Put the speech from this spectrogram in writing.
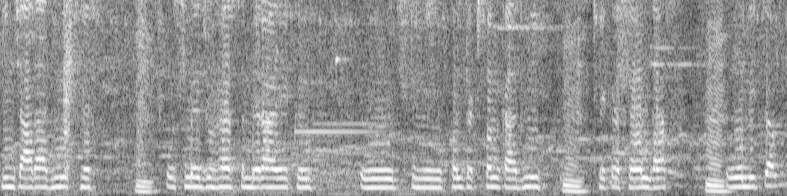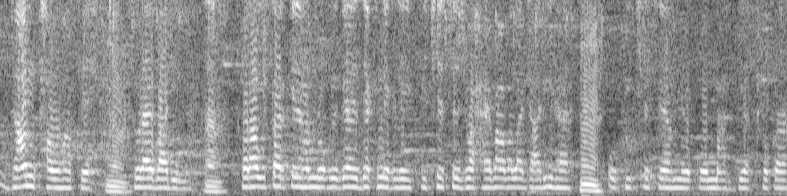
तीन चार आदमी थे उसमें जो है से मेरा एक कंस्ट्रक्शन का आदमी ठीक है श्याम दास वो नीचे जाम था वहाँ पे चौराईबाड़ी में हाँ। थोड़ा उतर के हम लोग गए देखने के लिए पीछे से जो हाईवा वाला गाड़ी है वो पीछे से हम लोग को मार दिया ठोकर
